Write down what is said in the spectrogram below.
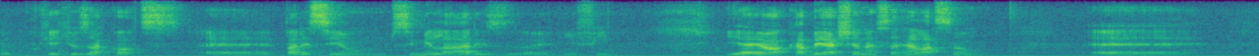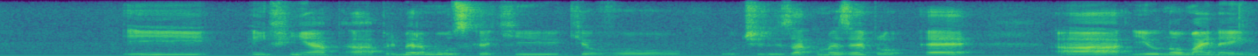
o porquê que os acordes é, pareciam similares, enfim. E aí eu acabei achando essa relação. É, e, enfim, a, a primeira música que, que eu vou utilizar como exemplo é a You Know My Name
